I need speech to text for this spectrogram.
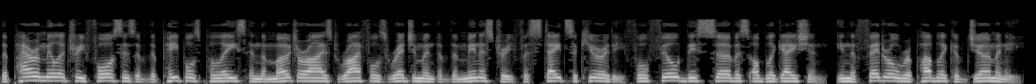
the paramilitary forces of the People's Police and the Motorized Rifles Regiment of the Ministry for State Security fulfilled this service obligation. In the Federal Republic of Germany,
